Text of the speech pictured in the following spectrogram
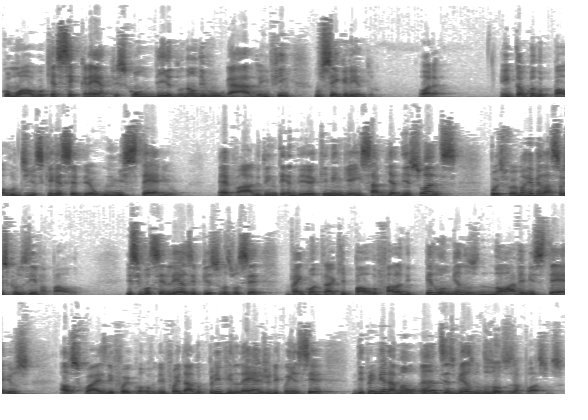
como algo que é secreto, escondido, não divulgado, enfim, um segredo. Ora, então quando Paulo diz que recebeu um mistério, é válido entender que ninguém sabia disso antes, pois foi uma revelação exclusiva a Paulo. E se você lê as epístolas, você vai encontrar que Paulo fala de pelo menos nove mistérios aos quais lhe foi, lhe foi dado o privilégio de conhecer de primeira mão, antes mesmo dos outros apóstolos.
